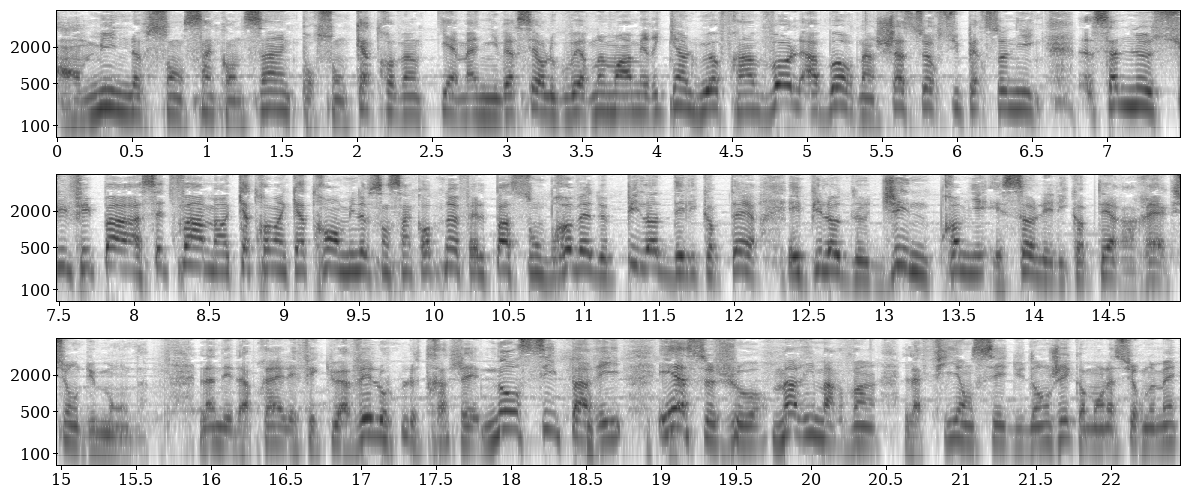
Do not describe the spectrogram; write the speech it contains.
En 1955, pour son 80e anniversaire, le gouvernement américain lui offre un vol à bord d'un chasseur supersonique. Ça ne suffit pas à cette femme. À 84 ans, en 1959, elle passe son brevet de pilote d'hélicoptère et pilote le Jean, premier et seul hélicoptère à réaction du monde. L'année d'après, elle effectue à vélo le trajet Nancy-Paris. Et à ce jour, Marie Marvin, la fiancée du danger, comme on la surnommait,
